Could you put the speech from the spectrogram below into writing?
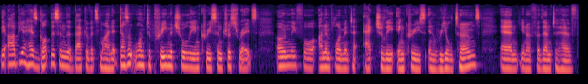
the RBA has got this in the back of its mind. It doesn't want to prematurely increase interest rates only for unemployment to actually increase in real terms and you know for them to have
